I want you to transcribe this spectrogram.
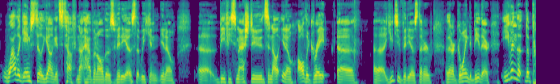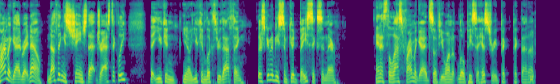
while the game's still young, it's tough not having all those videos that we can, you know, uh, Beefy Smash Doods and all, you know, all the great uh, uh, YouTube videos that are that are going to be there. Even the the Prima guide right now, nothing has changed that drastically that you can, you know, you can look through that thing. There's going to be some good basics in there and it's the last Prima guide. So if you want a little piece of history, pick pick that up.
